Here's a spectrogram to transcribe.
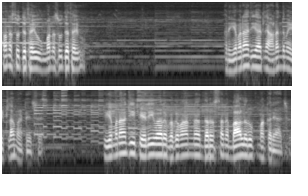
તન શુદ્ધ થયું, મન શુદ્ધ થયું. અને યમુનાજી એટલે આનંદમય એટલા માટે છે યમુનાજી પહેલી વાર ભગવાનના દર્શન બાલ રૂપમાં કર્યા છે.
